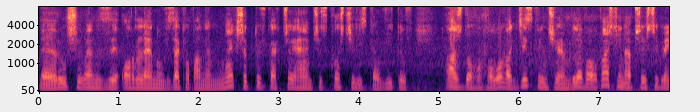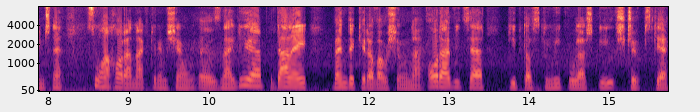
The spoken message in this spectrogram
e, ruszyłem z Orlenu w Zakopanem na Krzeptówkach, przejechałem przez Kościelisko, Witów, aż do Chochołowa, gdzie skręciłem w lewo, właśnie na przejście graniczne Suchachora, na którym się e, znajduję. Dalej będę kierował się na Orawice, Liptowski Mikułasz i Szczypskie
